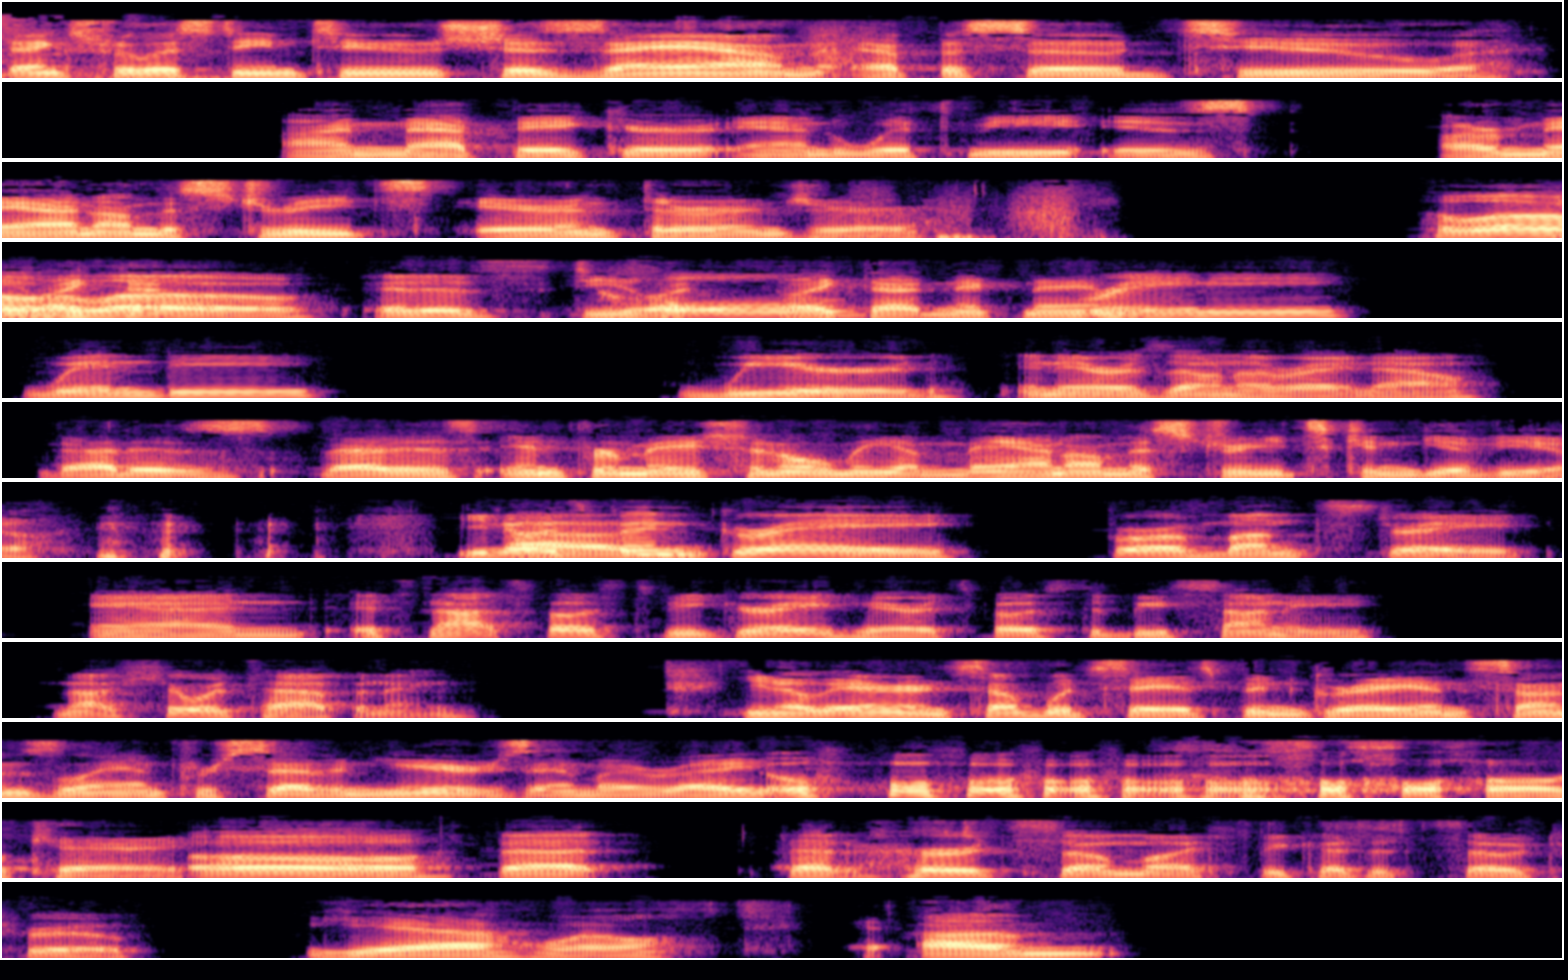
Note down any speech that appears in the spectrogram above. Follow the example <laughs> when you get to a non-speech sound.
Thanks for listening to Shazam, episode two. I'm Matt Baker, and with me is our man on the streets, Aaron Thuringer. Hello, like hello. It is Do you like, cold, like that nickname? rainy, windy, weird in Arizona right now. That is that is information only a man on the streets can give you. <laughs> You know, it's Um, been gray for a month straight, and it's not supposed to be gray here. It's supposed to be sunny. Not sure what's happening. You know, Aaron, some would say it's been gray in Sunsland for seven years. Am I right? Oh, <laughs> okay. oh, that that hurts so much because it's so true. Yeah, well, um,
